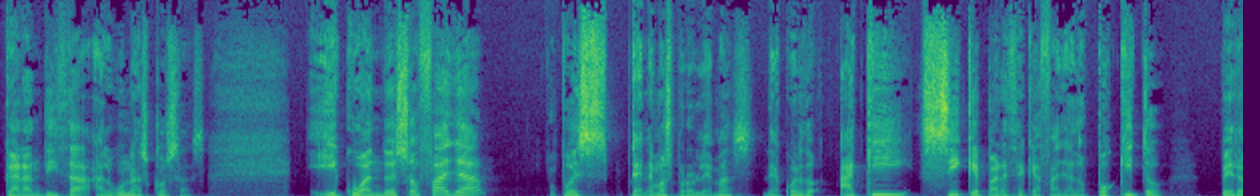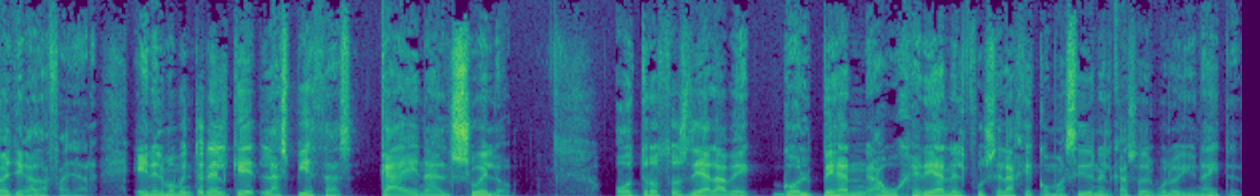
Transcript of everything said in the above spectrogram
Garantiza algunas cosas. Y cuando eso falla, pues tenemos problemas, ¿de acuerdo? Aquí sí que parece que ha fallado, poquito, pero ha llegado a fallar. En el momento en el que las piezas caen al suelo o trozos de álabe golpean, agujerean el fuselaje, como ha sido en el caso del vuelo United,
